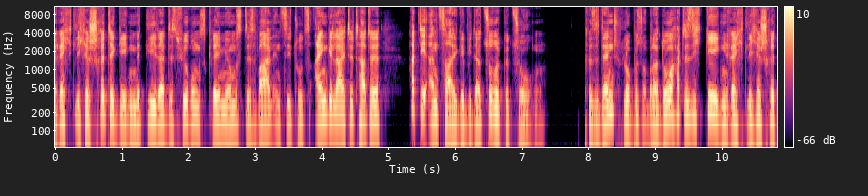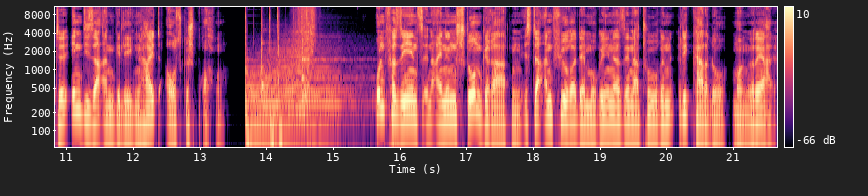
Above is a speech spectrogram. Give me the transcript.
rechtliche Schritte gegen Mitglieder des Führungsgremiums des Wahlinstituts eingeleitet hatte, hat die Anzeige wieder zurückgezogen. Präsident López Obrador hatte sich gegen rechtliche Schritte in dieser Angelegenheit ausgesprochen. Unversehens in einen Sturm geraten ist der Anführer der Morena-Senatorin Ricardo Monreal.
